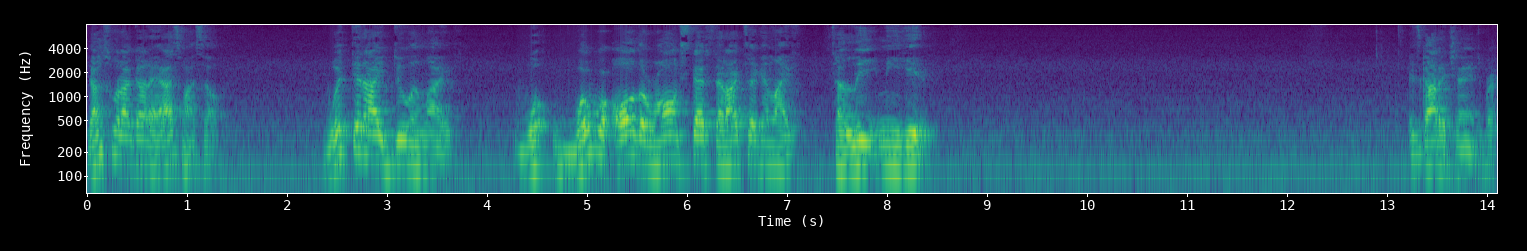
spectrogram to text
That's what I gotta ask myself. What did I do in life? What what were all the wrong steps that I took in life to lead me here? It's gotta change, bro.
